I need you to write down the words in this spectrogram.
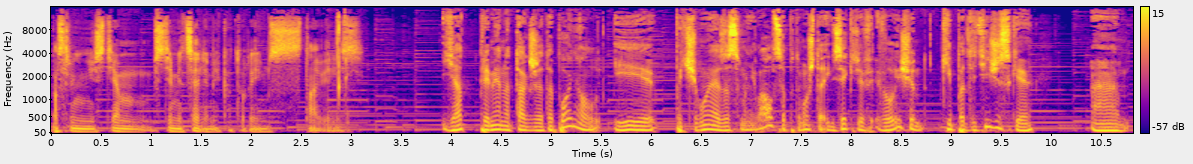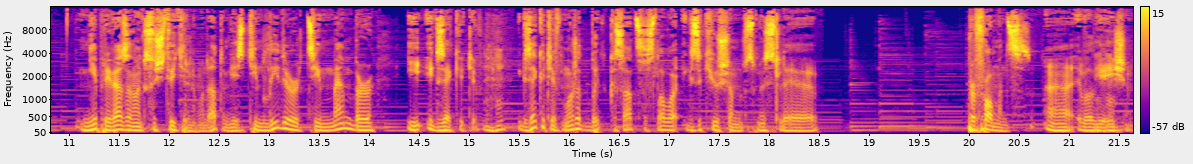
по сравнению с, тем, с теми целями, которые им ставились. Я примерно так же это понял, и почему я засомневался, потому что executive evaluation гипотетически э, не привязано к существительному, да, там есть team leader, team member и executive. Uh-huh. Executive может быть касаться слова execution в смысле performance uh, evaluation.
